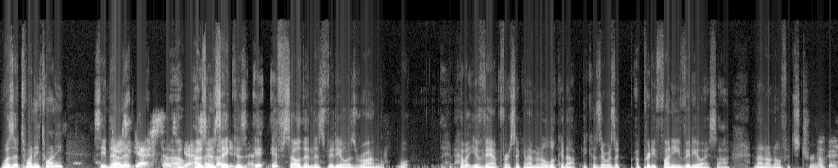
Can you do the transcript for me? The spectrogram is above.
Was it 2020? See, That was a guess. That was oh, a guess. I was going to say because if so, then this video is wrong. Well, how about you vamp for a second? I'm going to look it up because there was a, a pretty funny video I saw, and I don't know if it's true. Okay.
